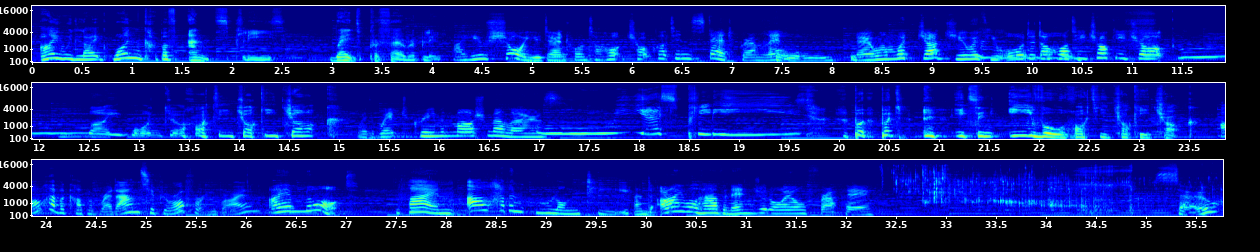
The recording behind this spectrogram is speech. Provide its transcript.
I would like one cup of ants, please. Red, preferably. Are you sure you don't want a hot chocolate instead, Gremlin? Oh, No one would judge you if you ordered a hottie chocky choc mm, I want a hottie chocky choc. with whipped cream and marshmallows. Oh, yes, please. But but it's an evil hottie chocky choc. I'll have a cup of red ants if you're offering, Brian. I am not. Fine, I'll have an oolong tea. And I will have an engine oil frappe. So,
